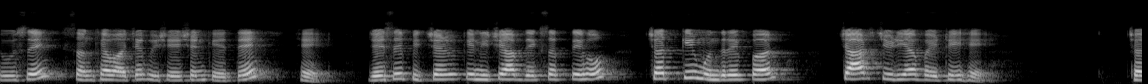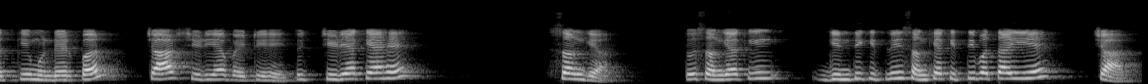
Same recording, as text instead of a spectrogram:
तो उसे संख्यावाचक विशेषण कहते हैं। जैसे पिक्चर के नीचे आप देख सकते हो, छत की मुंदरे पर चार चिड़िया बैठे हैं। छत की मुंडेर पर चार चिड़िया बैठे हैं। तो चिड़िया क्या है? संज्ञा। तो संज्ञा की गिनती कितनी, संख्या कितनी बताई है? चार।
